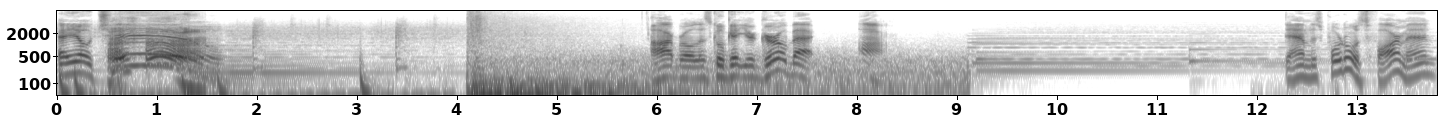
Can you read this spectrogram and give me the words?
Hey, yo, chill! Alright, bro, let's go get your girl back. Ah. Damn, this portal is far, man.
